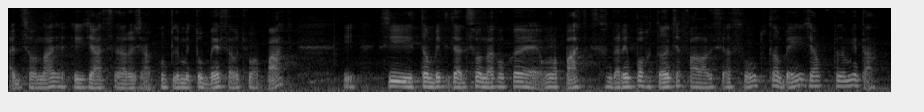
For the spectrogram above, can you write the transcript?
adicionar, já que já a senhora já complementou bem essa última parte, e se também quiser adicionar qualquer uma parte que considera importante a falar desse assunto, também já complementar.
